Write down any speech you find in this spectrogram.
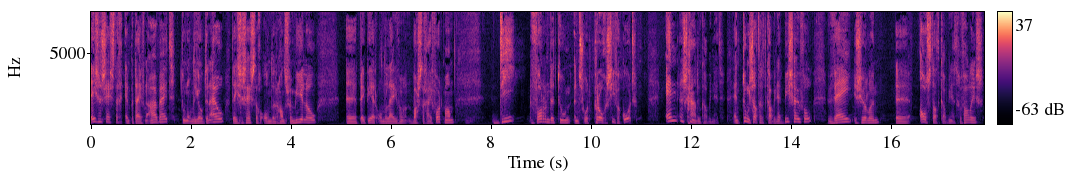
D66 en Partij van de Arbeid, toen onder Joop den Uyl. D66 onder Hans van Mierlo. Uh, PPR onder leiding van Bastagij Fortman. Die vormden toen een soort progressief akkoord en een schaduwkabinet. En toen zat er het kabinet Biesheuvel. Wij zullen, uh, als dat kabinet geval is,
